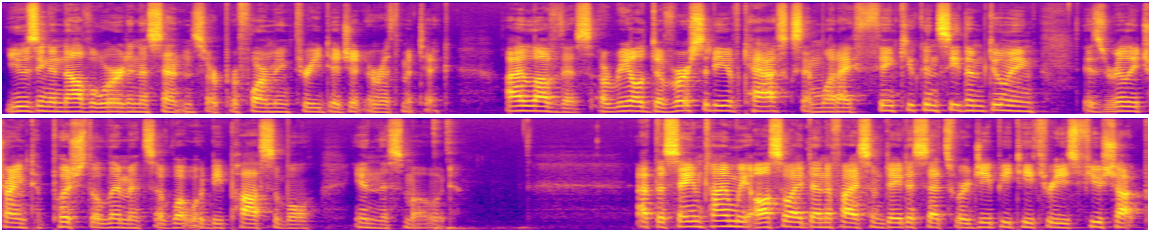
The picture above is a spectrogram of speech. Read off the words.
using a novel word in a sentence, or performing three-digit arithmetic. I love this, a real diversity of tasks, and what I think you can see them doing is really trying to push the limits of what would be possible in this mode. At the same time, we also identify some data sets where GPT-3's few-shot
